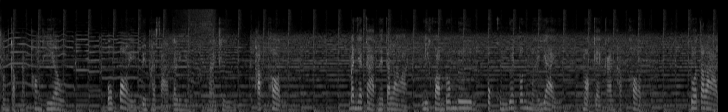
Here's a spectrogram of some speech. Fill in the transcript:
ชนกับนักท่องเที่ยว โอ๊กปล่อยเป็นภาษากะเหรี่ยง หมายถึง พักผ่อน บรรยากาศในตลาดมีความร่มรื่น ปกคลุมด้วยต้นไม้ใหญ่ เหมาะแก่การพักผ่อน ตัวตลาด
